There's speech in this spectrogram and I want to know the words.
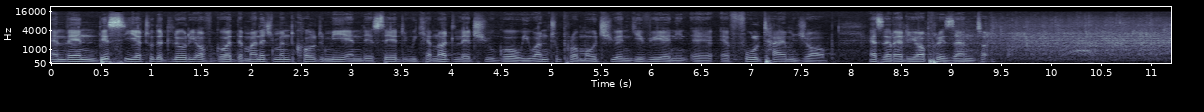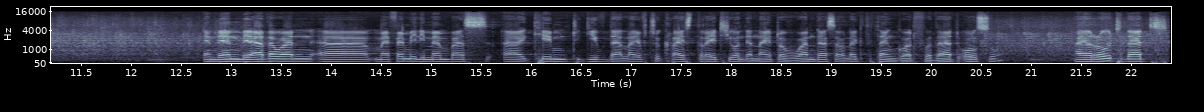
And then this year, to the glory of God, the management called me and they said, we cannot let you go. We want to promote you and give you an, a, a full-time job as a radio presenter. And then the other one, uh, my family members uh, came to give their life to Christ right here on the night of wonders. I would like to thank God for that also. I wrote that.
